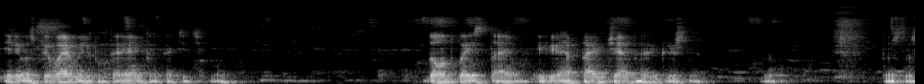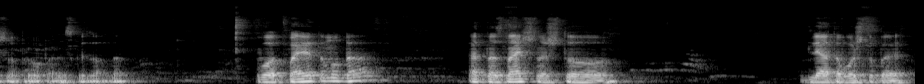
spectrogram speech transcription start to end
Или воспеваем, или повторяем, как хотите. Да. Don't waste time. If you have time, chant Хари Кришна. Да. То, что Шила Прабхупада сказал, да. Вот, поэтому, да, однозначно, что для того, чтобы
